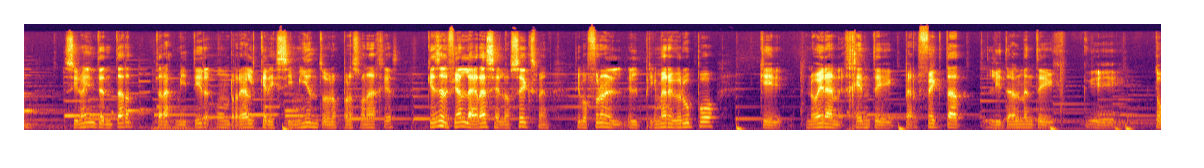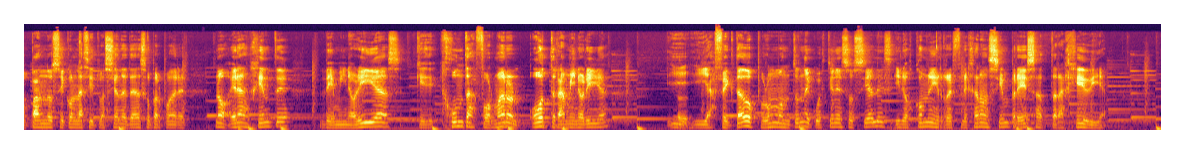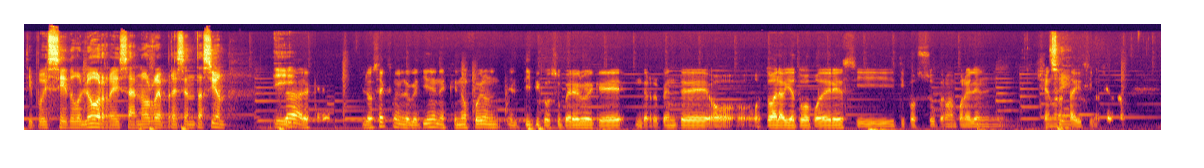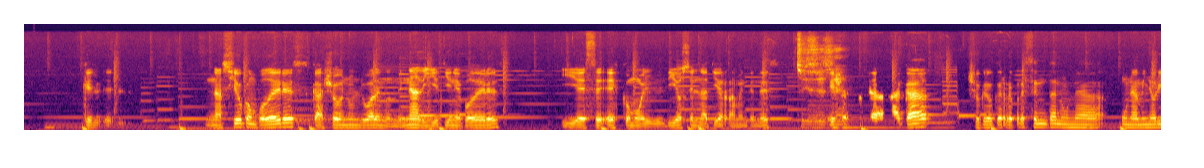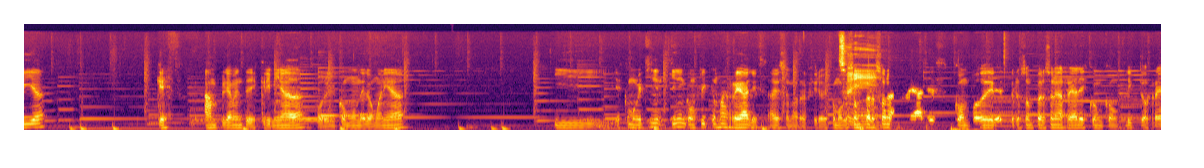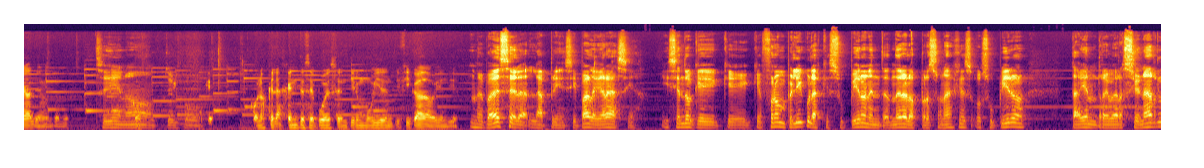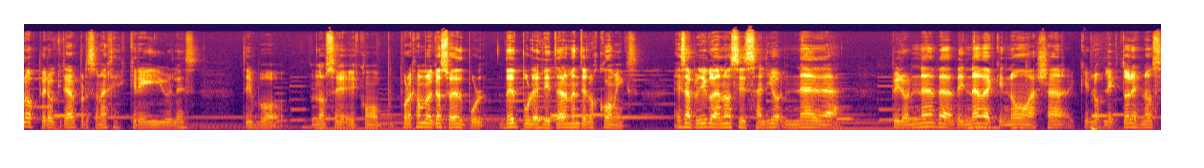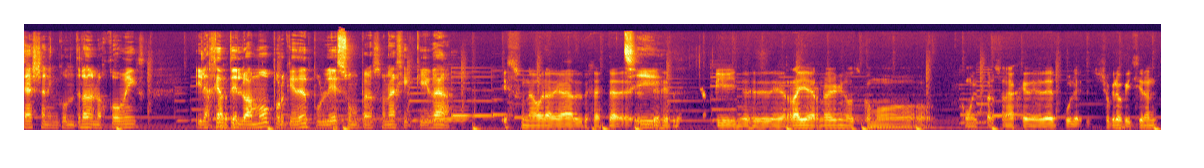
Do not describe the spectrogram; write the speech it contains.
sino a intentar transmitir un real crecimiento de los personajes, que es al final la gracia de los X-Men. Tipo, fueron el, primer grupo que no eran gente perfecta, literalmente eh, topándose con la situación de tener superpoderes. No, eran gente de minorías que juntas formaron otra minoría y, afectados por un montón de cuestiones sociales y los cómics reflejaron siempre esa tragedia, tipo ese dolor, esa no representación. Y... Claro, es que los X-Men lo que tienen es que no fueron el típico superhéroe que de repente o, toda la vida tuvo poderes y tipo Superman, ponerle en yendo sí. ahí, ¿no cierto? Que eh, nació con poderes, cayó en un lugar en donde nadie tiene poderes y ese es como el dios en la tierra, ¿me entendés? Acá yo creo que representan una, una minoría que es ampliamente discriminada por el común de la humanidad Y es como que tienen, tienen conflictos más reales, a eso me refiero. Es como que son personas reales con poderes, pero son personas reales con conflictos reales, ¿me entiendes? Sí, no, tipo. Con los que la gente se puede sentir muy identificada hoy en día. Me parece la, la principal gracia. Y siento que, que, que fueron películas que supieron entender a los personajes o supieron, está bien, reversionarlos, pero crear personajes creíbles. Tipo, no sé, es como, por ejemplo, el caso de Deadpool. Deadpool es literalmente los cómics. Esa película no se salió nada, pero nada de nada que no haya, que los lectores no se hayan encontrado en los cómics. Y la Aparte- gente lo amó porque Deadpool es un personaje que da. Es una obra de arte, o sea, está Sí. desde fin, desde de Ryan Reynolds como, como el personaje de Deadpool. Yo creo que hicieron.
